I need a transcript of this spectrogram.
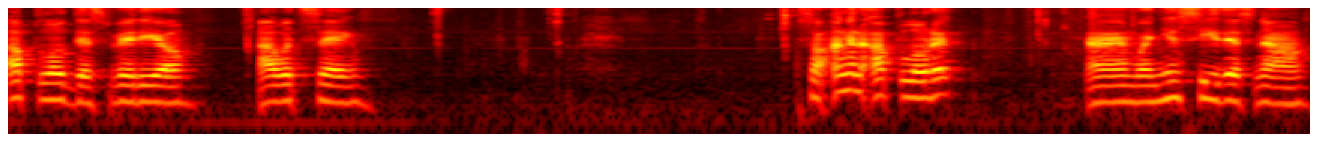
upload this video, I would say. So I'm going to upload it. And when you see this now,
